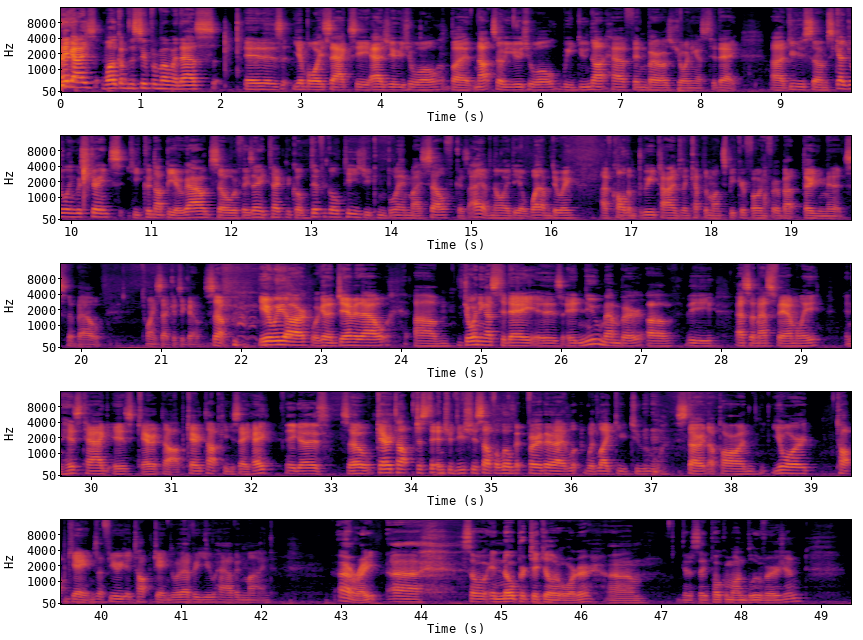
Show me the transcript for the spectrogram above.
Hey guys, welcome to Super Moment S. It is your boy Saxy as usual, but not so usual. We do not have Finn Burrows joining us today. Uh, due to some scheduling restraints, he could not be around, so if there's any technical difficulties, you can blame myself because I have no idea what I'm doing. I've called him three times and kept him on speakerphone for about 30 minutes, about 20 seconds ago. So here we are. We're going to jam it out. Um, joining us today is a new member of the SMS family, and his tag is Carrot Top. Carrot Top, can you say hey? Hey guys. So, Carrot Top, just to introduce yourself a little bit further, I l- would like you to start upon your top games, a few of your top games, whatever you have in mind. All right. Uh, so in no particular order, um, I'm gonna say Pokemon Blue version.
